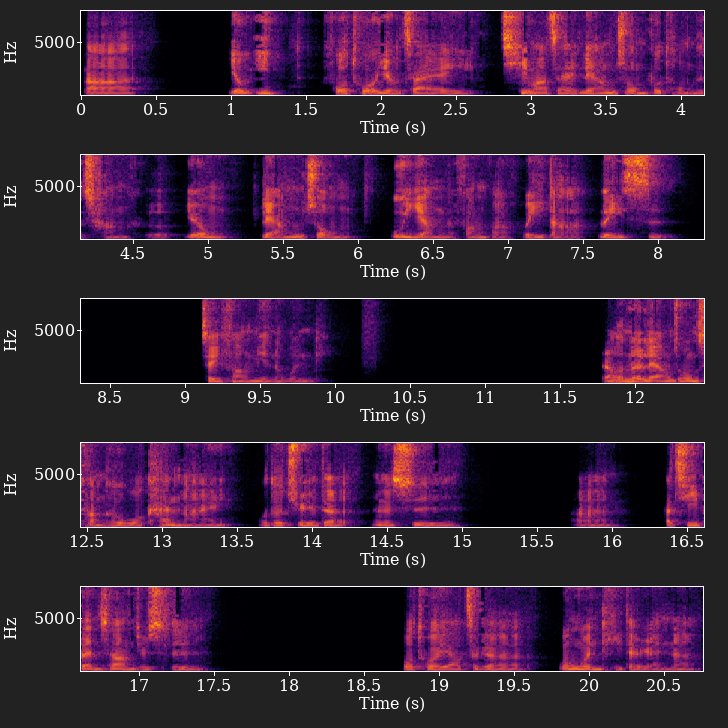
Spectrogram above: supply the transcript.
那有一佛陀有在。起码在两种不同的场合，用两种不一样的方法回答类似这一方面的问题。然后那两种场合，我看来我都觉得那个是，呃，他基本上就是佛陀要这个问问题的人呢，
